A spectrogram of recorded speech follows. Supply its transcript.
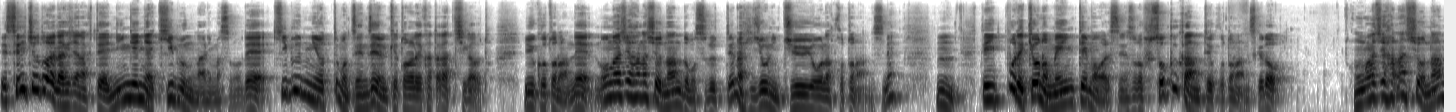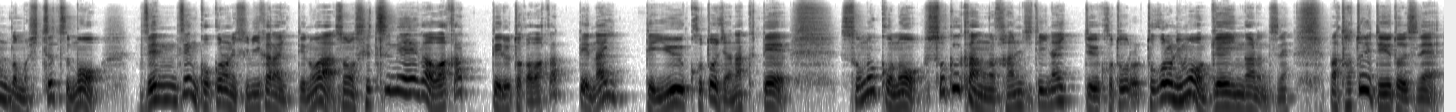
で成長度合いだけじゃなくて人間には気分がありますので気分によっても全然受け取られ方が違うと。いうことなんで同じ話を何度もするっていうのは非常に重要なことなんですね、うん、で一方で今日のメインテーマはですねその不足感ということなんですけど同じ話を何度もしつつも全然心に響かないっていうのはその説明が分かってるとか分かってないってていうことじゃなくてその子の不足感が感じていないっていうことところにも原因があるんですね。まあ、例えて言うとですね、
